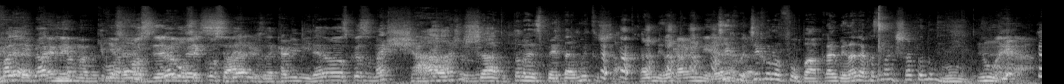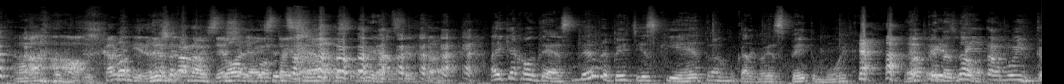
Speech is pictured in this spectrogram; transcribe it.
Vale lembrar É que, mesmo, que que você, é considera, você considera José Carmen Miranda uma das coisas mais chatas. Eu acho chato, com todo respeito, é muito chato. Carmen Miranda. Carmen Miranda. Tico, Tico no fubá, Carmen Miranda é a coisa mais chata do mundo. Não é. Ah, ó, Carmen Miranda. Deixa eu não, uma deixa ele história, aí você isso. tá. Aí o que acontece? De repente, esse que entra, um cara que eu respeito muito. Não, apenas, não, Respeita muito.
